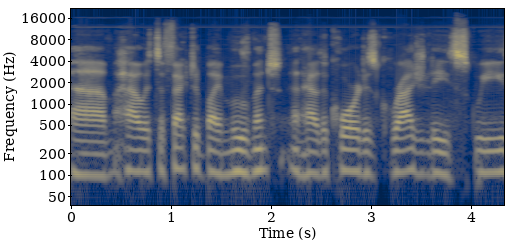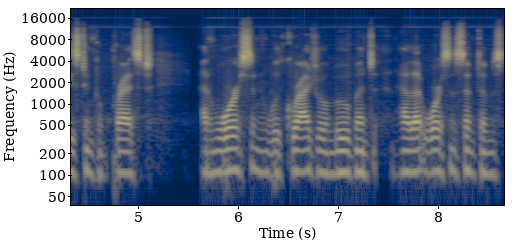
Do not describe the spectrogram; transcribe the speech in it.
Um, how it's affected by movement and how the cord is gradually squeezed and compressed and worsen with gradual movement and how that worsens symptoms.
